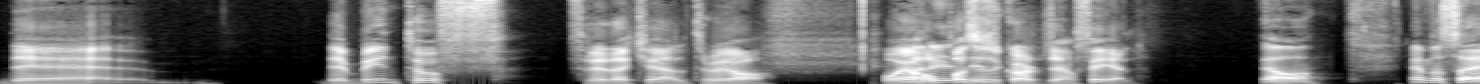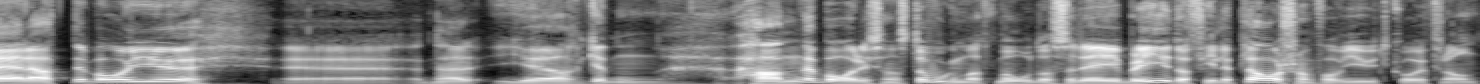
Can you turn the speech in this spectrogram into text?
det. Det blir en tuff fredagkväll tror jag. Och jag ja, hoppas det, det, såklart att jag har fel. Ja, jag måste säga det att det var ju eh, när Jörgen Hanneborg som stod mot Modo, så det blir ju då Filip Larsson får vi utgå ifrån,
